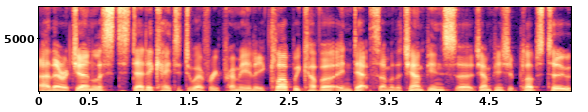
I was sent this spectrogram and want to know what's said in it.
Uh, there are journalists dedicated to every Premier League club. We cover in depth some of the champions, uh, championship clubs too.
